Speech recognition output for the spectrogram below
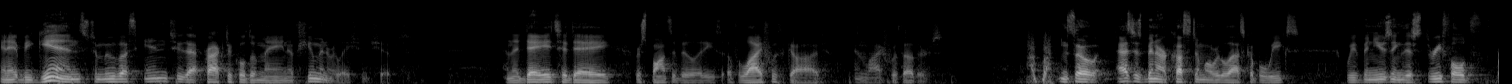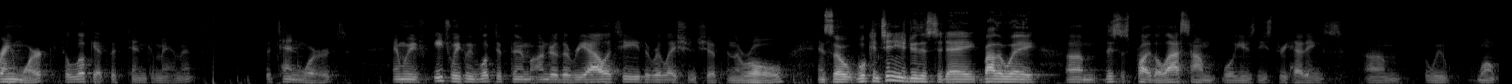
And it begins to move us into that practical domain of human relationships and the day to day responsibilities of life with God and life with others. And so, as has been our custom over the last couple weeks, We've been using this threefold framework to look at the Ten Commandments, the Ten Words. And we've, each week we've looked at them under the reality, the relationship, and the role. And so we'll continue to do this today. By the way, um, this is probably the last time we'll use these three headings. Um, we won't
